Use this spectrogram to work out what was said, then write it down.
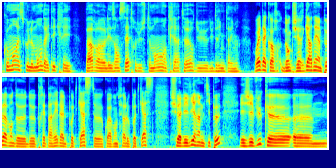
comment est-ce que le monde a été créé par euh, les ancêtres justement créateurs du, du Dreamtime. Ouais, d'accord. Donc j'ai regardé un peu avant de, préparer là, le podcast, euh, quoi, avant de faire le podcast. Je suis allé lire un petit peu et j'ai vu que euh,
